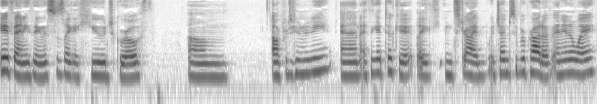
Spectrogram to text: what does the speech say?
if anything, this was like a huge growth um, opportunity, and I think I took it like in stride, which I'm super proud of. And in a way,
